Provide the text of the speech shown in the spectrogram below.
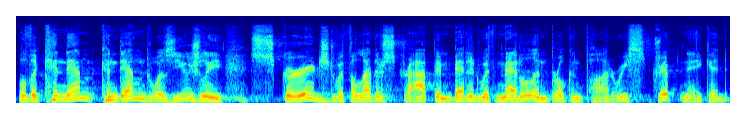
Well, the condemned was usually scourged with a leather strap embedded with metal and broken pottery, stripped naked,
